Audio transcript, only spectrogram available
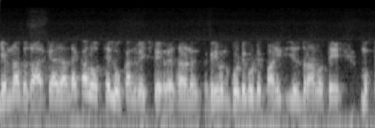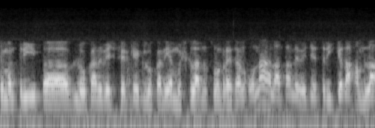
ਯਮਨਾ ਬਾਜ਼ਾਰ ਕਿਹਾ ਜਾਂਦਾ ਕੱਲ ਉੱਥੇ ਲੋਕਾਂ ਦੇ ਵਿੱਚ ਫਿਰ ਰਹੇ ਸਨ। ਤਕਰੀਬਨ ਗੋਡੇ ਗੋਡੇ ਪਾਣੀ ਸੀ ਜਿਸ ਦੌਰਾਨ ਉੱਥੇ ਮੁੱਖ ਮੰਤਰੀ ਅਹ, ਲੋਕਾਂ ਦੇ ਵਿੱਚ ਫਿਰ ਕੇ ਲੋਕਾਂ ਦੀਆਂ ਮੁਸ਼ਕਲਾਂ ਨੂੰ ਸੁਣ ਰਹੇ ਸਨ। ਉਹਨਾਂ ਹਾਲਾਤਾਂ ਦੇ ਵਿੱਚ ਇਸ ਤਰੀਕੇ ਦਾ ਹਮਲਾ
